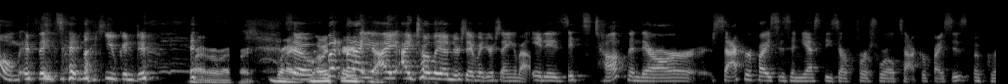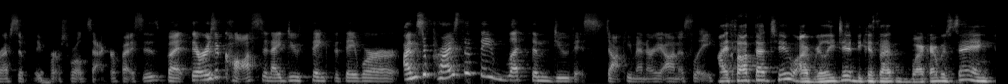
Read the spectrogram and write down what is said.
home if they said, like, you can do it right, right, right, right. right. So, no, but, but I, I, I, totally understand what you're saying about it is it's tough and there are sacrifices and yes, these are first world sacrifices, aggressively mm. first world sacrifices, but there is a cost. And I do think that they were, I'm surprised that they let them do this documentary, honestly. I thought that too. I really did because that, like I was saying,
